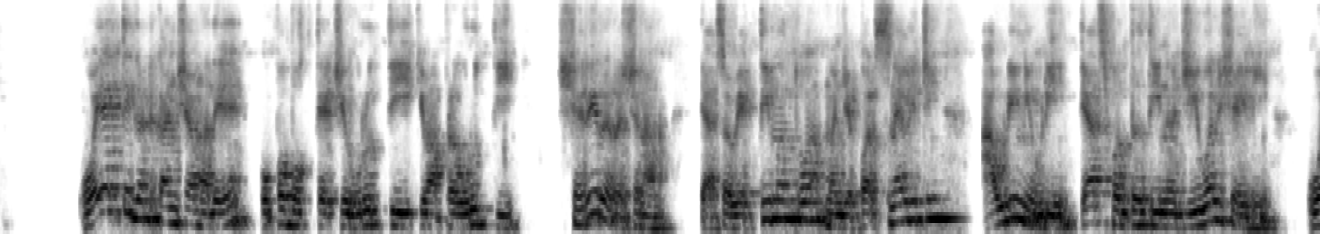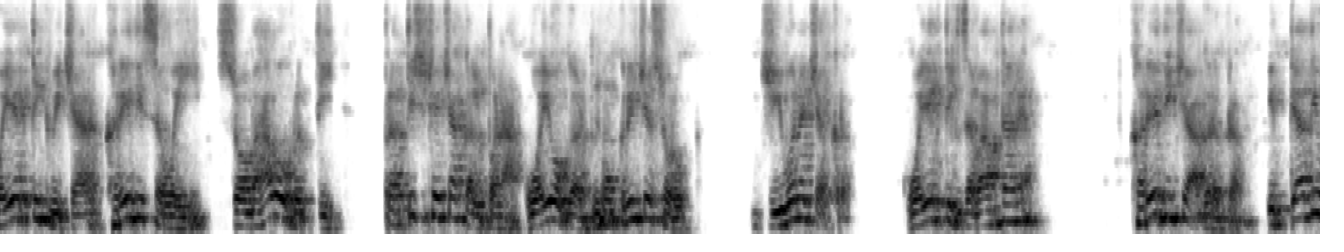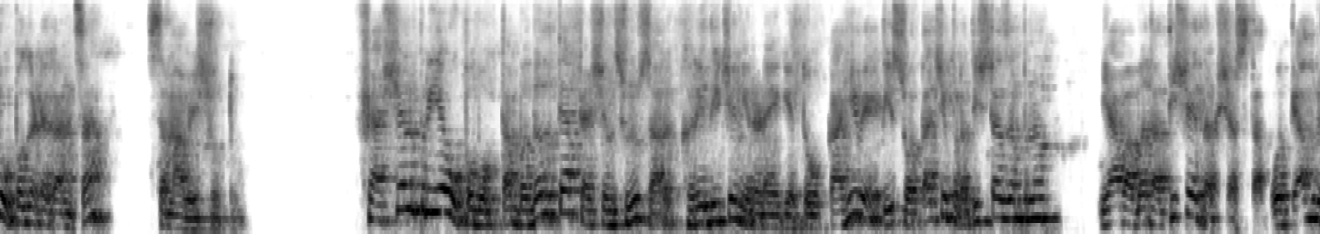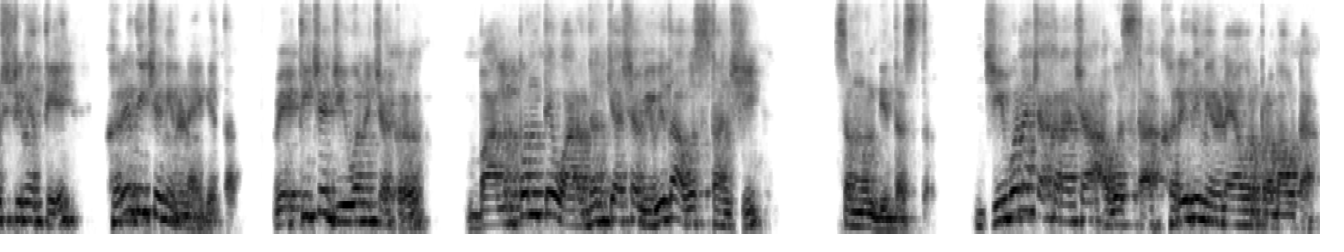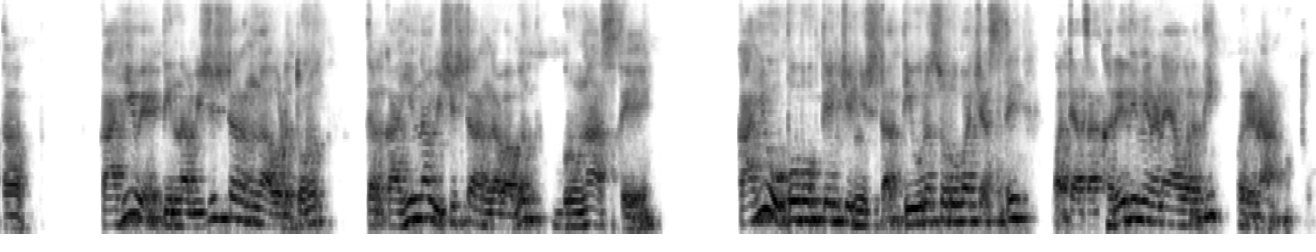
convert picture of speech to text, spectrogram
वैयक्तिक घटकांच्या मध्ये उपभोक्त्याची वृत्ती किंवा प्रवृत्ती शरीर रचना त्याचं व्यक्तिमत्व म्हणजे पर्सनॅलिटी आवडीनिवडी त्याच पद्धतीनं जीवनशैली वैयक्तिक विचार खरेदी सवयी स्वभाव वृत्ती प्रतिष्ठेच्या कल्पना वयोगट नोकरीचे स्वरूप जीवनचक्र वैयक्तिक जबाबदाऱ्या खरेदीचे अग्रक्रम इत्यादी उपघटकांचा समावेश होतो. फॅशन प्रिय उपभोक्ता बदलत्या फॅशन्सनुसार खरेदीचे निर्णय घेतो. काही व्यक्ती स्वतःची प्रतिष्ठा जपणं याबाबत अतिशय दक्ष असतात व त्या दृष्टीने ते खरेदीचे निर्णय घेतात. व्यक्तीचे जीवनचक्र बालपण ते वार्धक्य अशा विविध अवस्थांशी संबंधित असतं. जीवनचक्राच्या अवस्था खरेदी निर्णयावर प्रभाव टाकतात. काही व्यक्तींना विशिष्ट रंग आवडतो तर काहींना विशिष्ट रंगाबाबत घृणा असते. काही उपभोक्त्यांची निष्ठा तीव्र स्वरूपाची असते व त्याचा खरेदी निर्णयावरती परिणाम होतो.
